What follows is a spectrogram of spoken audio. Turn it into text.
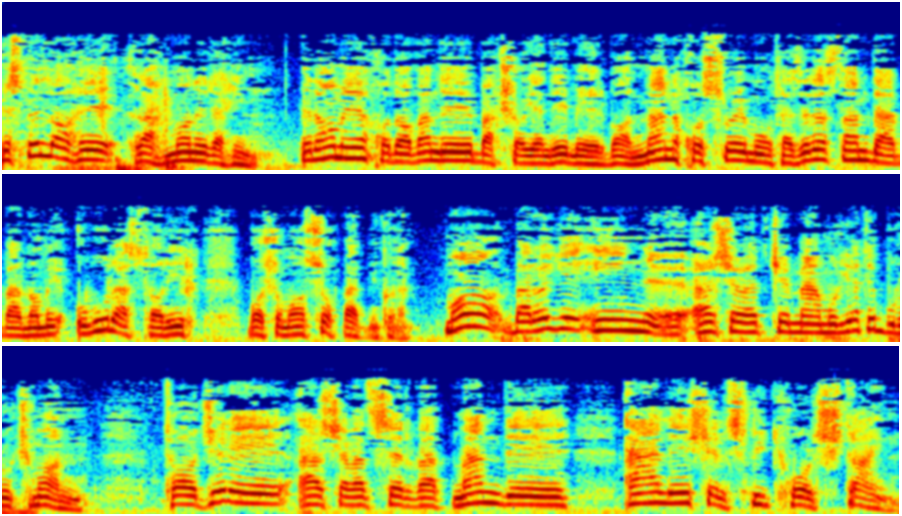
بسم الله الرحمن الرحیم. به نام خداوند بخشاینده مهربان من خسرو معتزد هستم در برنامه عبور از تاریخ با شما صحبت می کنم ما برای این عرض شود که مأموریت بروکمان تاجر عرض شود ثروتمند اهل شلسویک هولشتاین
